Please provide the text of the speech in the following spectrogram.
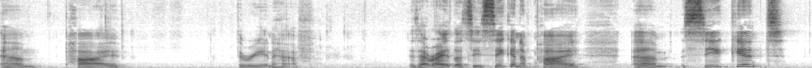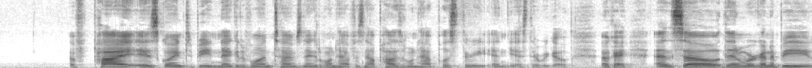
um, pi 3 and a half. Is that right? Let's see, secant of pi, um, secant of pi is going to be negative 1 times negative 1 half is now positive 1 half plus 3. And yes, there we go. Okay, and so then we're going to be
